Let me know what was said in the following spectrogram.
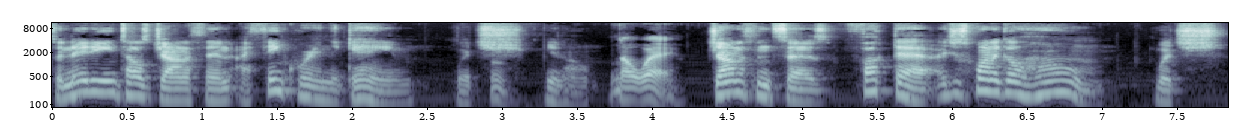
So Nadine tells Jonathan, "I think we're in the game." Which hmm. you know, no way. Jonathan says, "Fuck that! I just want to go home." Which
